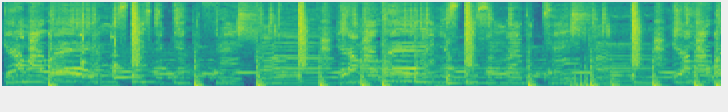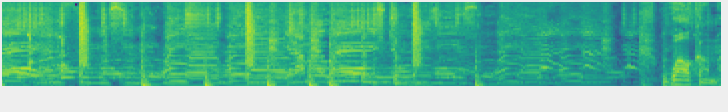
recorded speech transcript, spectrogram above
Get out my way. In the space to get your face. Get out my way. In your space of meditation. Get out my way. In the frequency and wave. Get out my way. It's too easy. It's way. Welcome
